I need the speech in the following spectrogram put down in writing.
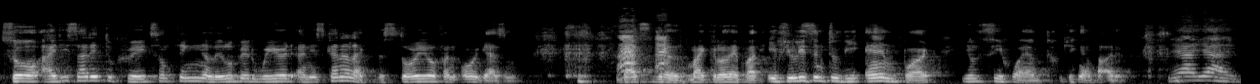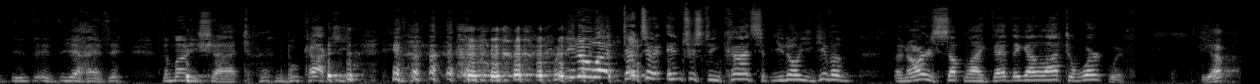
So I decided to create something a little bit weird, and it's kind of like the story of an orgasm. That's the microdepa. If you listen to the end part, you'll see why I'm talking about it. Yeah, yeah, it, it, yeah. The money shot, the bukkake. but you know what? That's an interesting concept. You know, you give a, an artist something like that, they got a lot to work with. Yep.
